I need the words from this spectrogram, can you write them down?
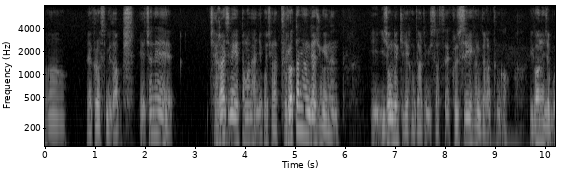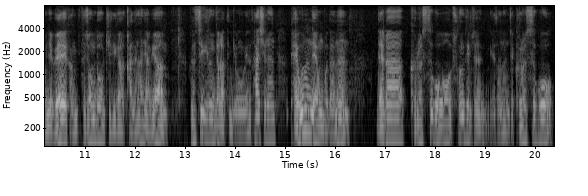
어, 네, 그렇습니다. 예전에 제가 진행했던 건 아니고 제가 들었던 강좌 중에는 이, 이 정도 길이 강좌가 좀 있었어요. 글쓰기 강좌 같은 거. 이거는 이제 뭐냐, 왜 그 정도 길이가 가능하냐면, 글쓰기 강좌 같은 경우에는 사실은 배우는 내용보다는 내가 글을 쓰고, 수강생 입장에서는 이제 글을 쓰고,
